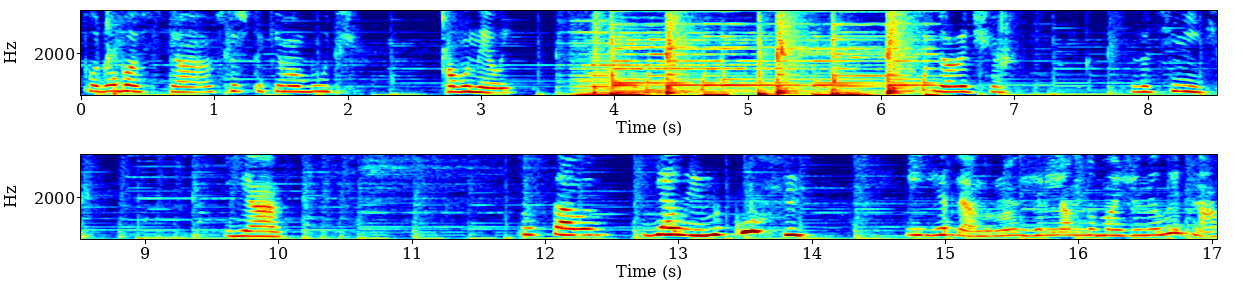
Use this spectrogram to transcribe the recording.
сподобався все ж таки, мабуть, кавуневий. До речі, зацініть. Я поставив ялинку і гірлянду. Ну, гірлянду майже не видно.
